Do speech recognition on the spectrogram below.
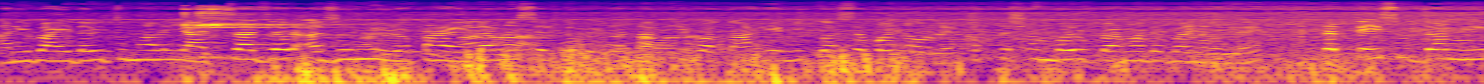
आणि बायदावी तुम्हाला याचा जर अजून व्हिडिओ पाहायला नसेल तुम्ही तर नक्की बघा. हे मी कसं बनवलं आहे फक्त शंभर रुपयामध्ये बनवलं आहे तर ते सुद्धा मी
